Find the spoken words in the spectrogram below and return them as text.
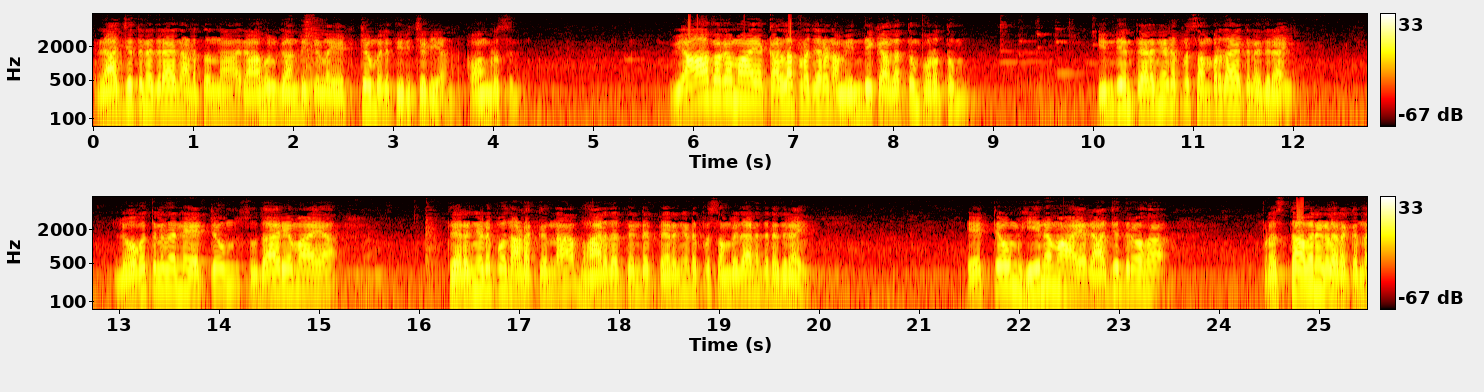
രാജ്യത്തിനെതിരായി നടത്തുന്ന രാഹുൽ ഗാന്ധിക്കുള്ള ഏറ്റവും വലിയ തിരിച്ചടിയാണ് കോൺഗ്രസിന്. വ്യാപകമായ കള്ളപ്രചരണം ഇന്ത്യക്കകത്തും പുറത്തും ഇന്ത്യൻ തെരഞ്ഞെടുപ്പ് സമ്പ്രദായത്തിനെതിരായി. ലോകത്തിലെ തന്നെ ഏറ്റവും സുതാര്യമായ തെരഞ്ഞെടുപ്പ് നടക്കുന്ന ഭാരതത്തിന്റെ തെരഞ്ഞെടുപ്പ് സംവിധാനത്തിനെതിരായി ഏറ്റവും ഹീനമായ രാജ്യദ്രോഹ പ്രസ്താവനകൾ ഇറക്കുന്ന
